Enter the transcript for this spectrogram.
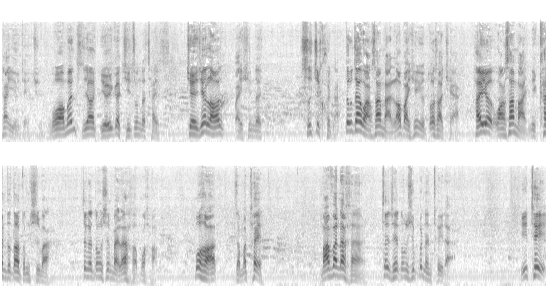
像有点区别。我们只要有一个集中的菜市，解决老百姓的实际困难，都在网上买，老百姓有多少钱？还有网上买，你看得到东西吧？这个东西买来好不好？不好怎么退？麻烦的很，这些东西不能退的，一退。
